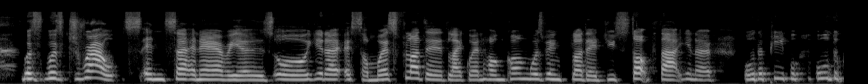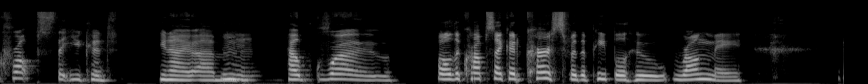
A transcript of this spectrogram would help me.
with with droughts in certain areas, or you know, if somewhere's flooded, like when Hong Kong was being flooded, you stop that. You know, all the people, all the crops that you could, you know, um, mm. help grow. All the crops I could curse for the people who wrong me.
